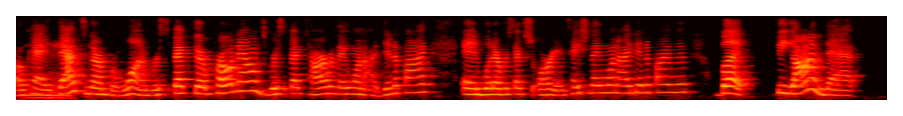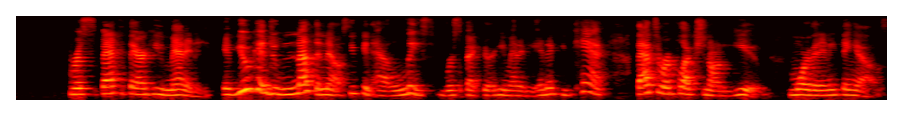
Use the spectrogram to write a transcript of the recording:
Okay, mm-hmm. that's number one. Respect their pronouns, respect however they want to identify and whatever sexual orientation they want to identify with. But beyond that, respect their humanity. If you can do nothing else, you can at least respect their humanity. And if you can't, that's a reflection on you more than anything else.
